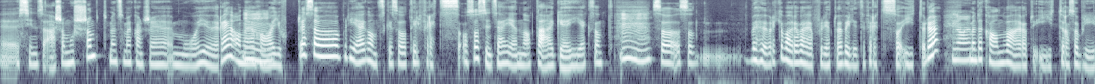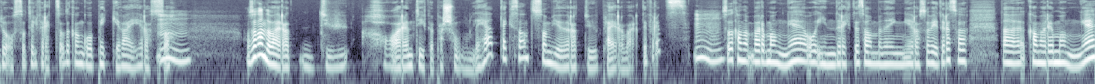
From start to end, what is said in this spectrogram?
uh, syns er så morsomt, men som jeg kanskje må gjøre. Og når mm. jeg har gjort det, så blir jeg ganske så tilfreds. Og så syns jeg igjen at det er gøy, ikke sant. Mm. Så, så det behøver ikke bare være fordi at du er veldig tilfreds, så yter du. Nei. Men det kan være at du yter, og så blir du også tilfreds. Og det kan gå begge veier også. Mm. Og så kan det være at du har en type personlighet ikke sant, som gjør at du pleier å være tilfreds. Mm. Så det kan være mange og indirekte sammenhenger osv. Så, videre. så det kan være mange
